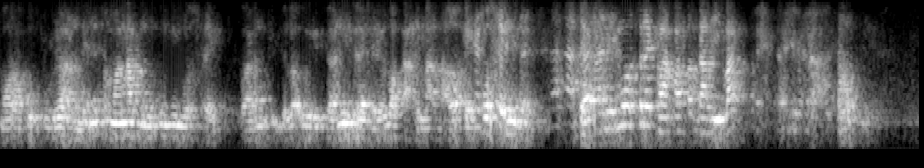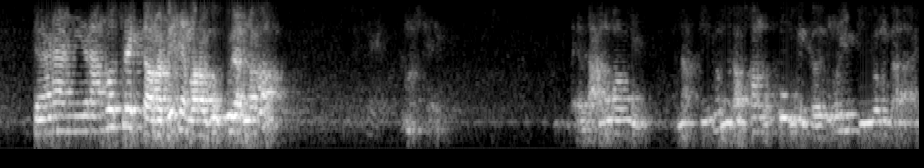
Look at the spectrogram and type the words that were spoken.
Moro kuburan, ini semangat menghuni musrik. Barang didelok wiridani dari kalimat Allah. Eh, pusing. Jangan ini musrik, kalimat? Jangan ini musrik, cara dia moro kuburan, apa? Ya. Nah, bingung, gak usah hukum itu. Ini bingung, bingung?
